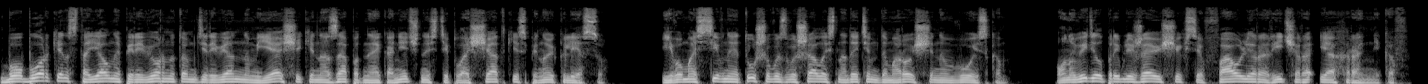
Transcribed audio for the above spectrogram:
Бо Боркин стоял на перевернутом деревянном ящике на западной оконечности площадки спиной к лесу. Его массивная туша возвышалась над этим доморощенным войском. Он увидел приближающихся Фаулера, Ричера и охранников.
